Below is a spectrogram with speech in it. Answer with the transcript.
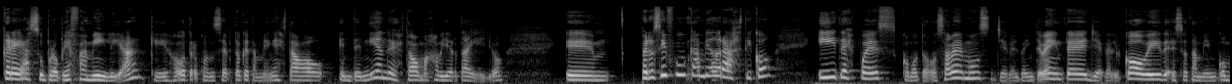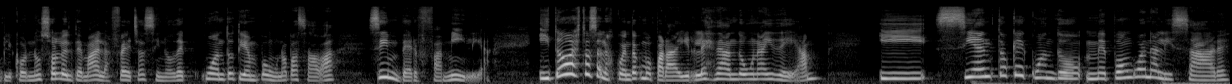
crea su propia familia, que es otro concepto que también he estado entendiendo y he estado más abierta a ello. Em, pero sí fue un cambio drástico y después, como todos sabemos, llega el 2020, llega el COVID, eso también complicó no solo el tema de las fechas, sino de cuánto tiempo uno pasaba sin ver familia. Y todo esto se los cuento como para irles dando una idea. Y siento que cuando me pongo a analizar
